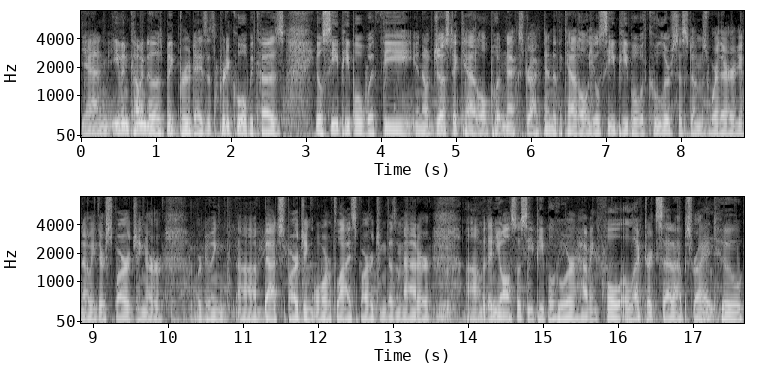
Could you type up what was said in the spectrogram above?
Yeah, and even coming to those big brew days, it's pretty cool because you'll see people with the, you know, just a kettle, put an extract into the kettle. You'll see people with cooler systems where they're, you know, either sparging or, or doing uh, batch sparging or fly sparging, doesn't matter. Um, but then you also see people who are having full electric setups, right? Who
